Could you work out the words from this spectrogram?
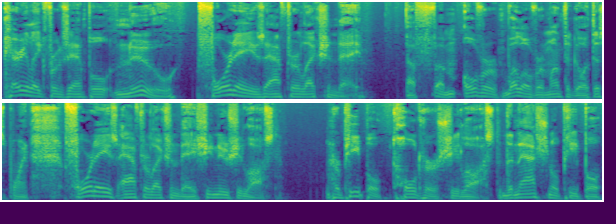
Kari Lake, for example, knew four days after Election Day. Uh, over well over a month ago at this point, four days after election day, she knew she lost her people told her she lost. The national people,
